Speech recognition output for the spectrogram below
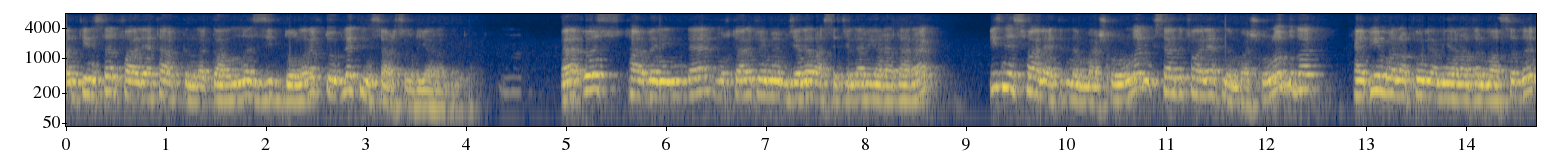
anti-insar fəaliyyəti haqqında qanuna zidd olaraq dövlət insarçılığı yaradırlar. Və öz tabeliyində müxtəlif MMC-lər, ASC-lər yaradaraq biznes fəaliyyəti ilə məşğul olurlar, iqtisadi fəaliyyətlə məşğul olurlar. Bu da təbii monopoliyanın yaradılmasıdır,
